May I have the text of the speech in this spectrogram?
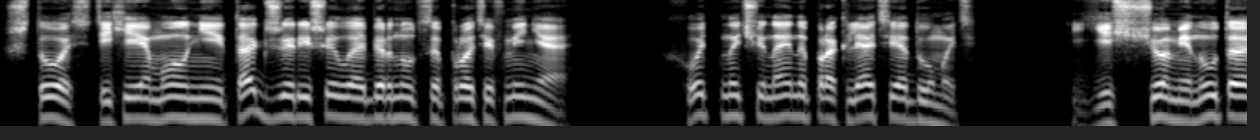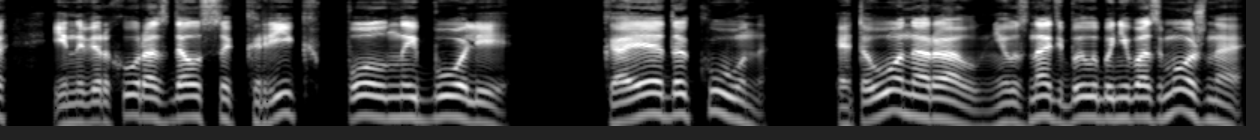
Что, стихия молнии также решила обернуться против меня? Хоть начинай на проклятие думать. Еще минута, и наверху раздался крик полной боли. «Каэда-кун!» Это он орал, не узнать было бы невозможно.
